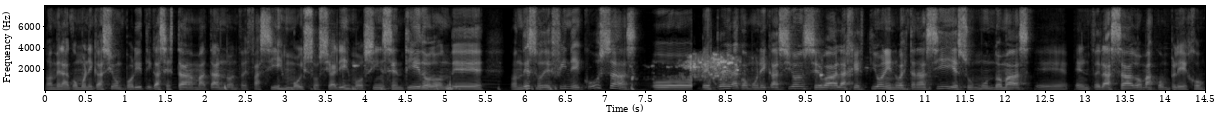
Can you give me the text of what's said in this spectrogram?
donde la comunicación política se está matando entre fascismo y socialismo sin sentido, donde, donde eso define cosas, o después de la comunicación se va a la gestión y no es tan así, y es un mundo más eh, entrelazado, más complejo.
